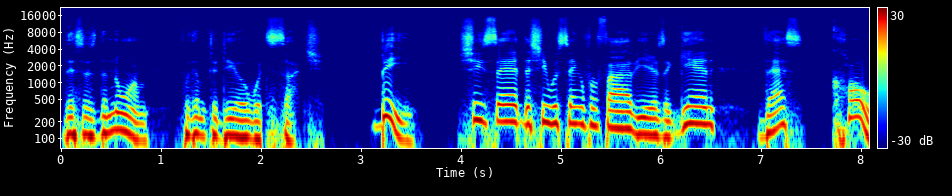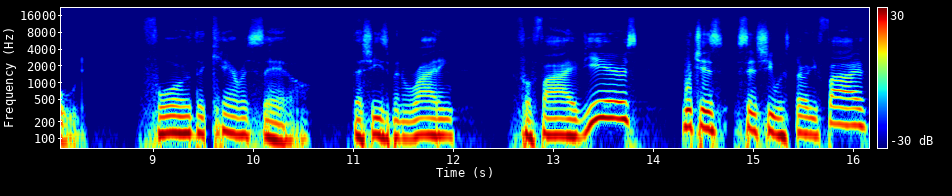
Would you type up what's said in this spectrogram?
this is the norm for them to deal with such. B. She said that she was single for five years. Again, that's code for the carousel that she's been riding for five years, which is since she was 35,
